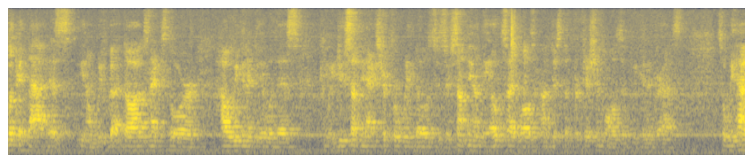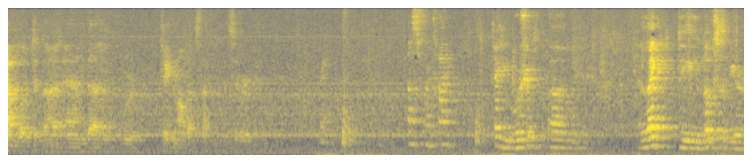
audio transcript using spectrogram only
look at that as, you know, we've got dogs next door, how are we gonna deal with this? Can we do something extra for windows? Is there something on the outside walls and not just the partition walls that we can address? So we have looked at that and, uh, we're taking all that stuff into consideration. Great. Councilor McKie. Thank you, Worship. Um, I like the looks of your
